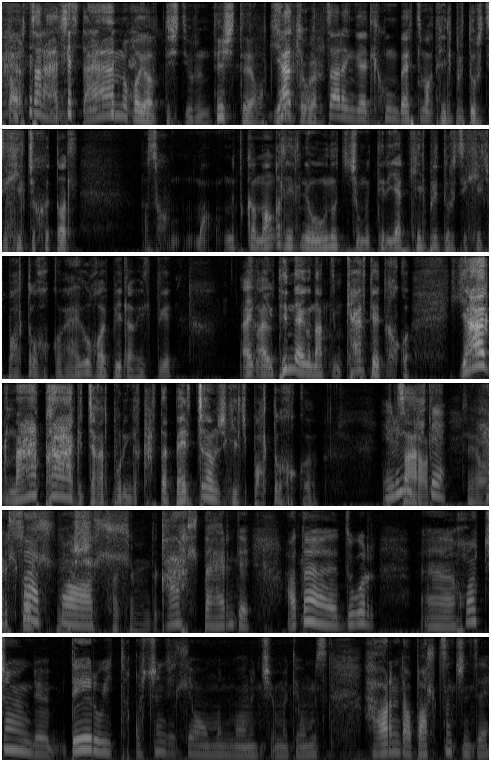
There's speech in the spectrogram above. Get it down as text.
Гэтэ уцаар ажилд амар гоё явдсан шүү дээ ер нь. Тийм шүү дээ. Уцаар Яг зүгээр. уцаар ингээд хүн барьсан багт хэлбэр дүрсийг хэлж өгөхөд бол бас мэдгүй монгол хэлний өвнүүд ч юм уу тэр яг хэлбэр дүрсийг хэлж болдог байхгүй айгүй гоё би лав хэлдэг. Айг айг тэр айгүй наад юм кайфт байдаг байхгүй. Яг наадгаа гэж байгаа л бүр ингээд гартаа барьж байгаа юм шиг хэлж болдог байхгүй. Ер нь гэхдээ харилцаа холбоо гайхалтай харин тий. Одоо зүгээр хуучин дээр үед 30 жилийн өмнө мөн ч юм уу тий хүмүүс хоорондоо болцсон ч зэ.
